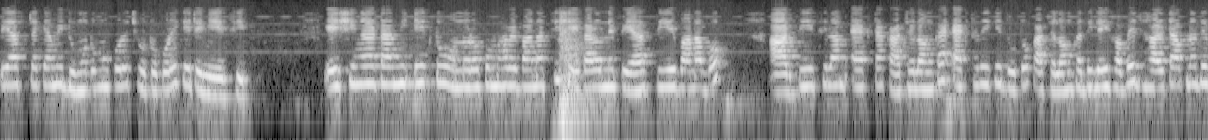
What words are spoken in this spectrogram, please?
পেঁয়াজটাকে আমি ডুমো ডুমো করে ছোট করে কেটে নিয়েছি। এই সিঙ্গারাটা আমি একটু অন্যরকম ভাবে বানাচ্ছি সেই কারণে পেঁয়াজ দিয়ে বানাবো। আর দিয়েছিলাম একটা কাঁচা লঙ্কা। একটা থেকে দুটো কাঁচা লঙ্কা দিলেই হবে। ঝালটা আপনাদের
